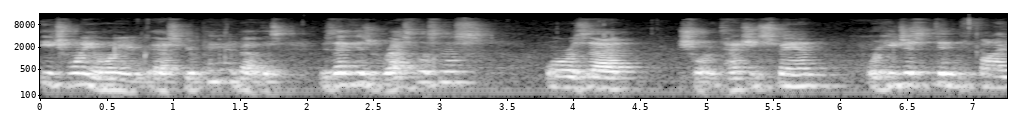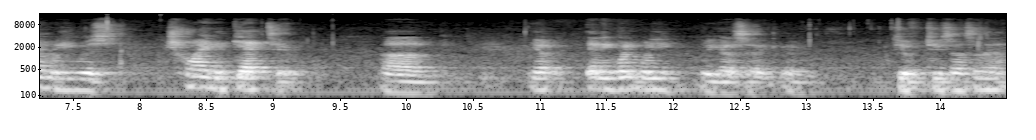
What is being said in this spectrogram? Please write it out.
each one of you? I want to ask your opinion about this. Is that his restlessness, or is that short attention span, or he just didn't find what he was trying to get to? Um, you know, Eddie, what, what do you what do you got to say? Uh, Do you have two cents on that?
